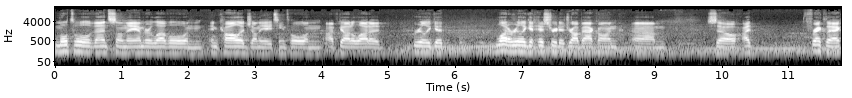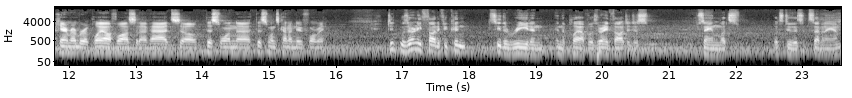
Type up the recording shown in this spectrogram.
multiple events on the amateur level and in college on the 18th hole, and I've got a lot of really good a lot of really good history to draw back on. Um, so I, frankly, I can't remember a playoff loss that I've had. So this one, uh, this one's kind of new for me. Did, was there any thought if you couldn't see the read in, in the playoff? Was there any thought to just saying let's let's do this at 7 a.m.?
